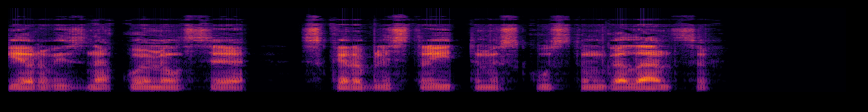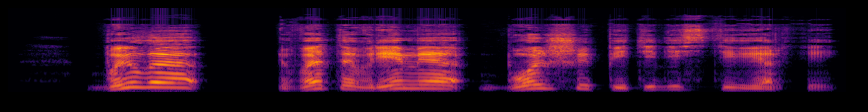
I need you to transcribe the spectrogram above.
I знакомился с кораблестроительным искусством голландцев, было в это время больше 50 верфей,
